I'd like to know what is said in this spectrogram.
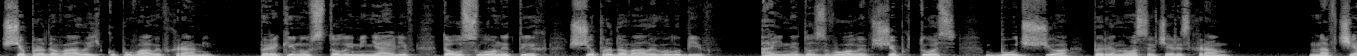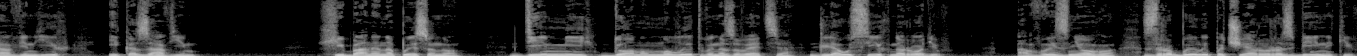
що продавали й купували в храмі, перекинув столи міняйлів та услони тих, що продавали голубів, а й не дозволив, щоб хтось будь-що переносив через храм. Навчав він їх і казав їм Хіба не написано Дім мій домом молитви назоветься для усіх народів, а ви з нього зробили печеру розбійників.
